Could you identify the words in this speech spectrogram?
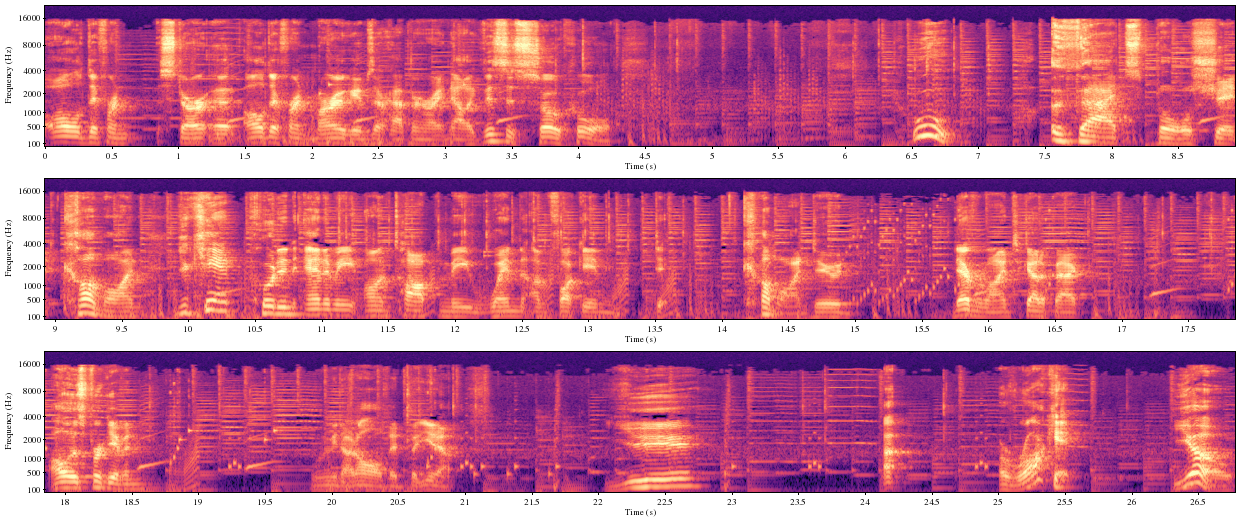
all different star uh, all different Mario games that are happening right now. Like this is so cool. Ooh, that's bullshit. Come on. You can't put an enemy on top of me when I'm fucking... Come on, dude. Never mind. Got it back. All is forgiven. Maybe not all of it, but you know. Yeah. Uh, a rocket. Yo.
